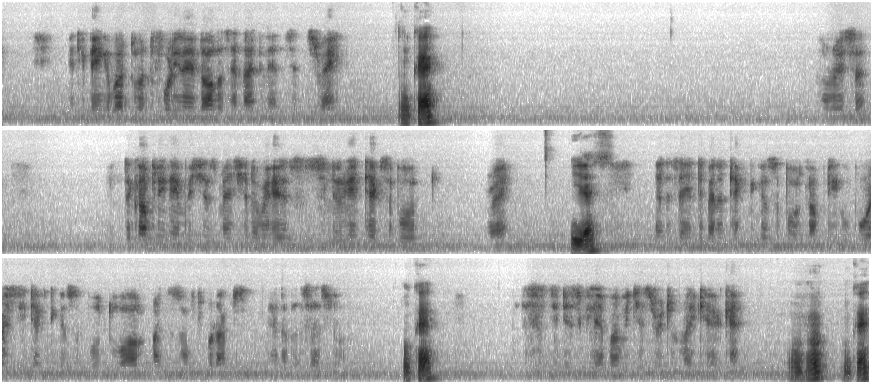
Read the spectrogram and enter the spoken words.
And you're paying about $249.99, right? Okay. All right, sir. The company name which is mentioned over here is Silurian Tech Support, right? Yes. And it's an independent technical support company who provides the technical support to all Microsoft products and others as well. Okay. This is the disclaimer which is written right here, okay? Uh huh. Okay.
